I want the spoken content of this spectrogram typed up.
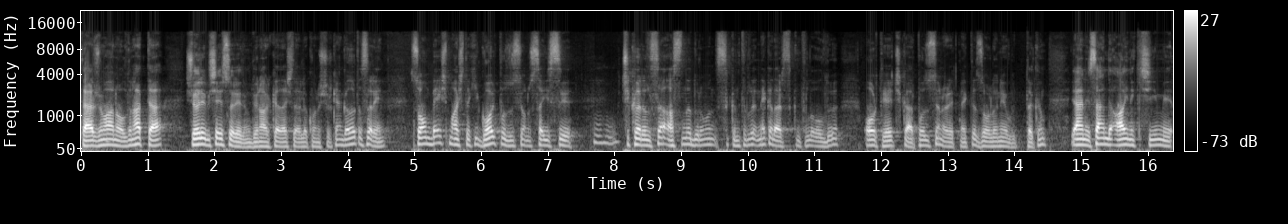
tercüman oldun. Hatta şöyle bir şey söyledim dün arkadaşlarla konuşurken. Galatasaray'ın son 5 maçtaki gol pozisyonu sayısı çıkarılsa aslında durumun sıkıntılı ne kadar sıkıntılı olduğu ortaya çıkar. Pozisyon üretmekte zorlanıyor bu takım. Yani sen de aynı kişiyi mi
